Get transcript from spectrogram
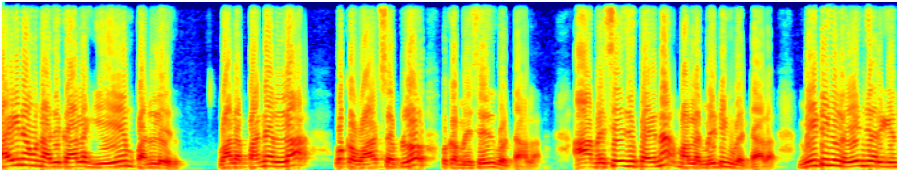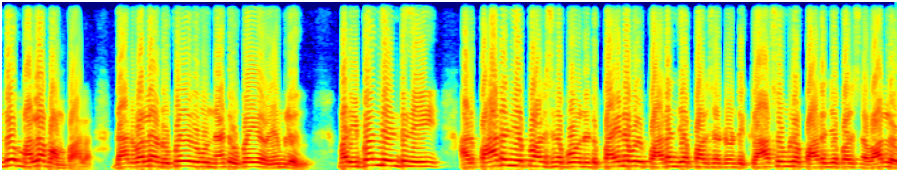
పైన ఉన్న అధికారులకు ఏం పని లేదు. వాళ్ళ పనల్లా ఒక వాట్సాప్లో ఒక మెసేజ్ కొట్టాలా? ఆ మెసేజ్ పైన మళ్ళీ మీటింగ్ పెట్టాలా? మీటింగ్లో ఏం జరిగిందో మళ్ళీ పంపాలా? దానివల్ల ఏమైనా ఉపయోగం ఉందంటే ఉపయోగం ఏం లేదు. మరి ఇబ్బంది ఏంటిది? అది పాఠం చెప్పాల్సిన పోయినట్టు పైన పోయి పాఠం చెప్పాల్సినటువంటి క్లాస్ రూమ్లో పాఠం చెప్పాల్సిన వాళ్ళు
